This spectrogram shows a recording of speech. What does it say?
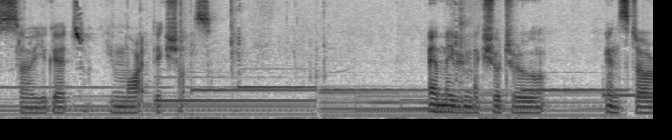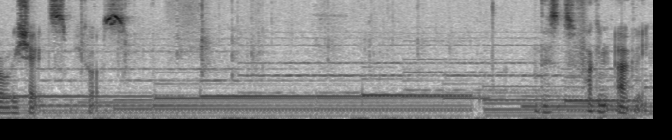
So you get even more epic shots. And maybe make sure to install reshades, because this is fucking ugly.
